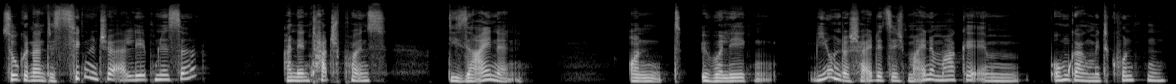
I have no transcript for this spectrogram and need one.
Sogenannte Signature-Erlebnisse an den Touchpoints designen und überlegen, wie unterscheidet sich meine Marke im Umgang mit Kunden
